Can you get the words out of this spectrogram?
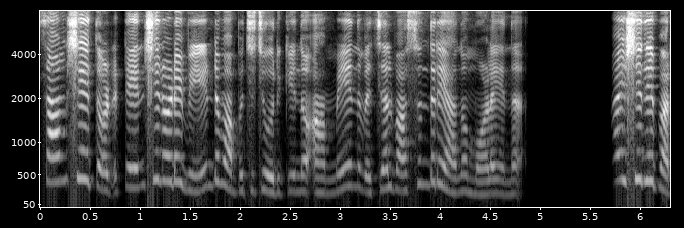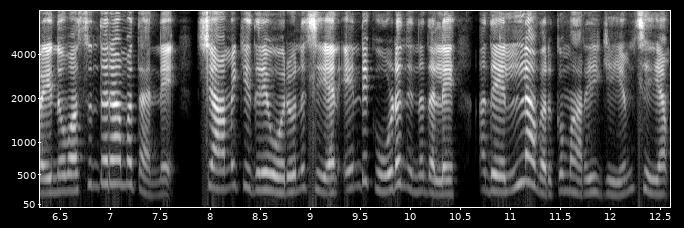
സംശയത്തോടെ ടെൻഷനോടെ വീണ്ടും അപ്പച്ചി ചോദിക്കുന്നു അമ്മയെന്ന് വെച്ചാൽ വസുന്ധരയാണോ മോളെ എന്ന് ഐശ്വര്യ പറയുന്നു വസുന്ധരാമ തന്നെ ശ്യാമയ്ക്കെതിരെ ഓരോന്ന് ചെയ്യാൻ എന്റെ കൂടെ നിന്നതല്ലേ അത് എല്ലാവർക്കും അറിയുകയും ചെയ്യാം.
